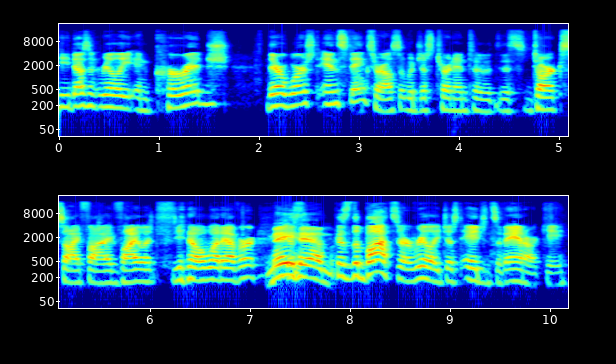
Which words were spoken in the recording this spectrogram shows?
he doesn't really encourage their worst instincts, or else it would just turn into this dark sci-fi, violent, you know, whatever. Mayhem. Because the bots are really just agents of anarchy.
